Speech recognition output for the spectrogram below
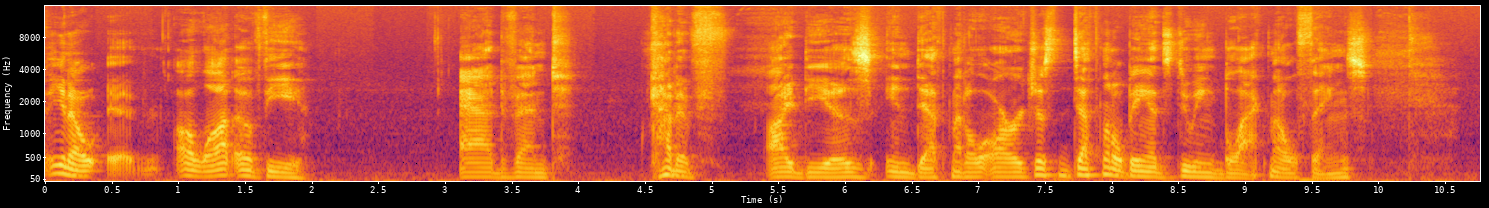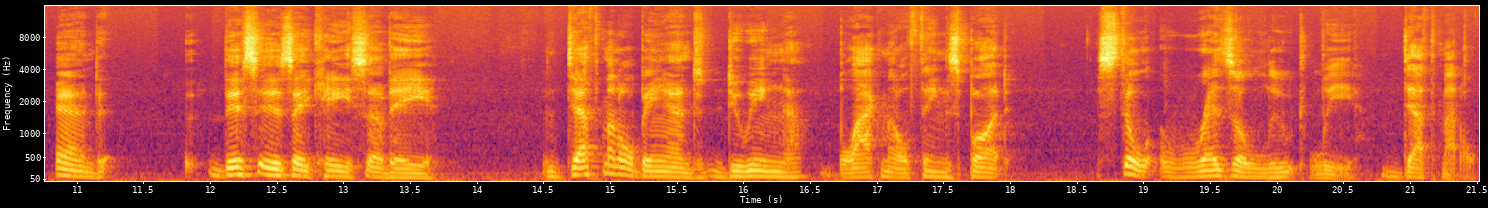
you know, a lot of the advent kind of ideas in death metal are just death metal bands doing black metal things. And this is a case of a death metal band doing black metal things but still resolutely death metal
